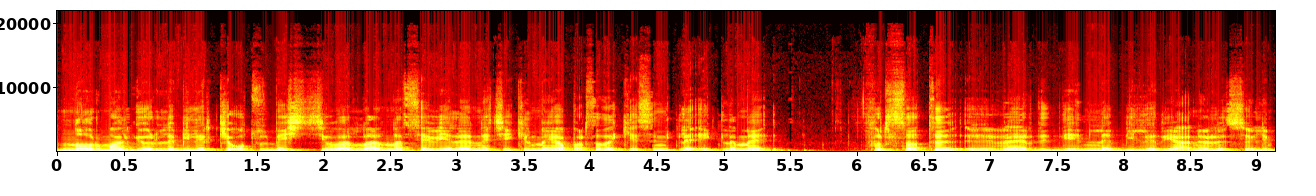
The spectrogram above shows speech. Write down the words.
normal görülebilir ki 35 civarlarına seviyelerine çekilme yaparsa da kesinlikle ekleme fırsatı e, verdi denilebilir yani öyle söyleyeyim.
